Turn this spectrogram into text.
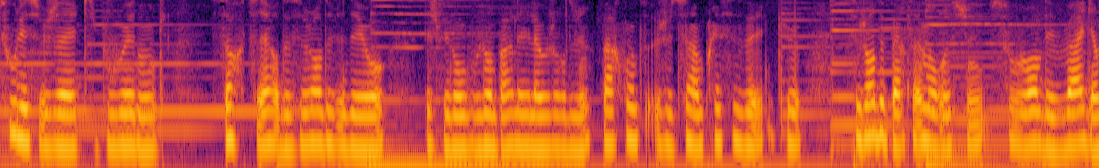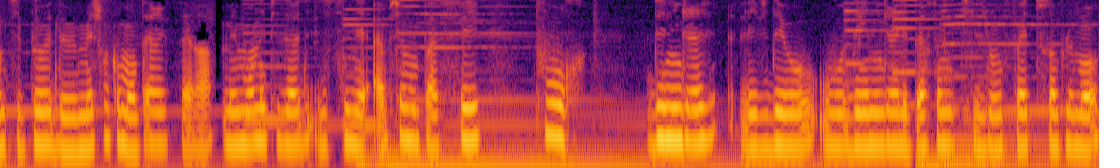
tous les sujets qui pouvaient donc sortir de ce genre de vidéo et je vais donc vous en parler là aujourd'hui. Par contre, je tiens à préciser que ce genre de personnes ont reçu souvent des vagues un petit peu de méchants commentaires, etc. Mais mon épisode ici n'est absolument pas fait pour dénigrer les vidéos ou dénigrer les personnes qui l'ont fait tout simplement,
